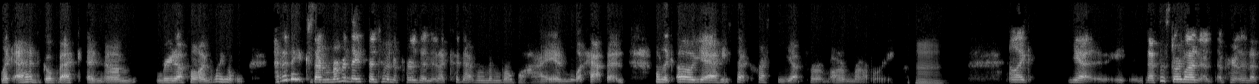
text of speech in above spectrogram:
like I had to go back and um read up on like how did they because I remember they sent him into prison and I could not remember why and what happened. I was like, oh yeah, he set Krusty up for armed robbery. Mm. And like, yeah, that's a storyline apparently that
